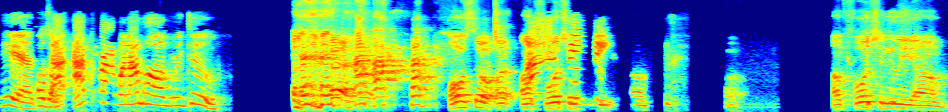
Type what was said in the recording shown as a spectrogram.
yeah. Hold on. I, I cry when I'm hungry too. Also, uh, unfortunately, um, oh. unfortunately, um,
